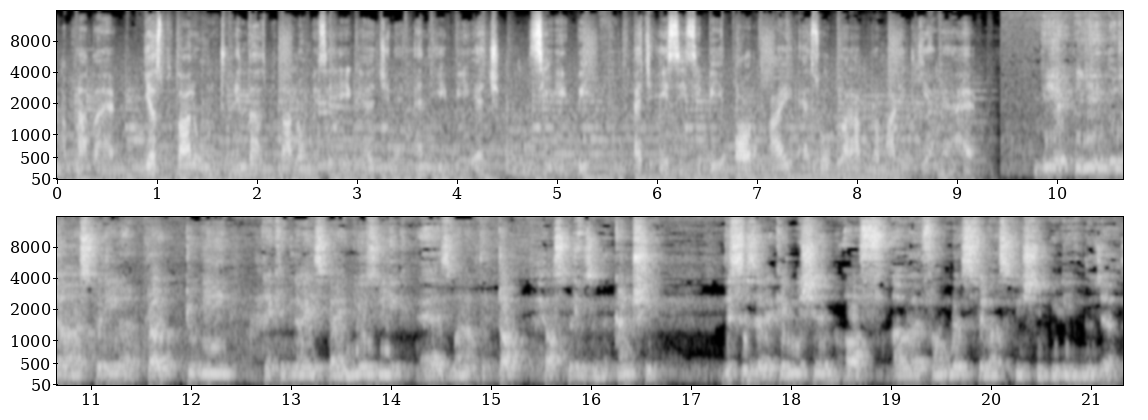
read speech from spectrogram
अपनाता है। यह अस्पताल उन चुनिंदा अस्पतालों में से एक है, जिन्हें N A B H C A P H A C C P और आई एस ओ द्वारा प्रमाणित किया गया है। Recognized by Newsweek as one of the top hospitals in the country. This is a recognition of our founder's philosophy, Shri PD Hinduja,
